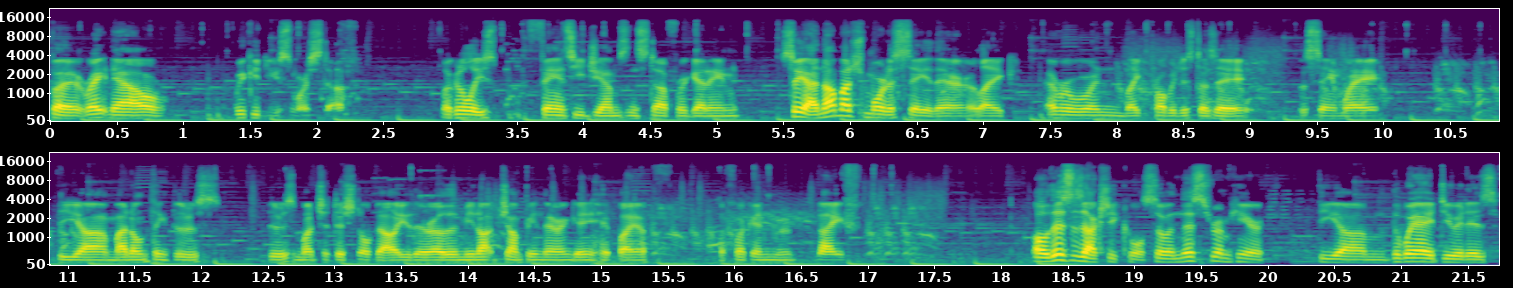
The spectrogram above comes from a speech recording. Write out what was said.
but right now, we could use some more stuff. Look at all these fancy gems and stuff we're getting. So yeah, not much more to say there. Like everyone like probably just does it the same way. The um, I don't think there's there's much additional value there other than me not jumping there and getting hit by a, a fucking knife. Oh, this is actually cool. So in this room here, the um, the way I do it is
